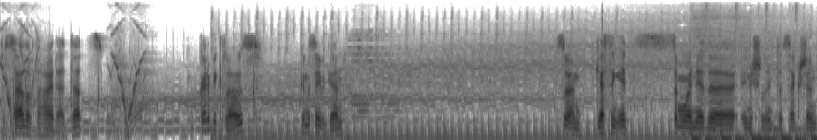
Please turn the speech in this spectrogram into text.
Just south of the hideout. That's incredibly close. Gonna save again. So I'm guessing it's somewhere near the initial intersection.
